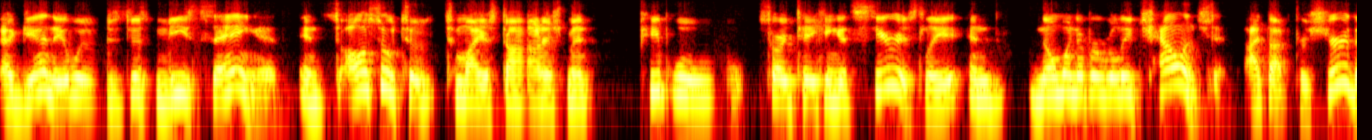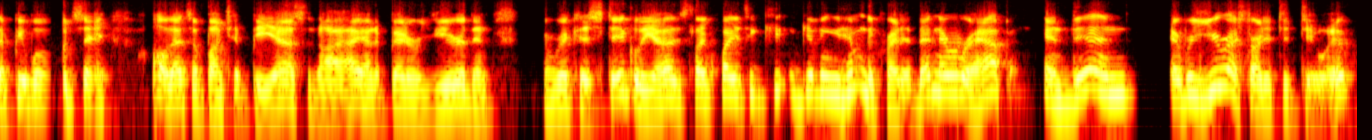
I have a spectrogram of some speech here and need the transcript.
Again, it was just me saying it. And also to to my astonishment, people started taking it seriously and no one ever really challenged it. I thought for sure that people would say, oh, that's a bunch of BS. And I, I had a better year than Rick Castiglia. It's like, why is he giving him the credit? That never happened. And then every year I started to do it.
